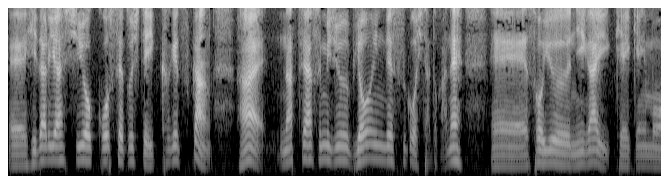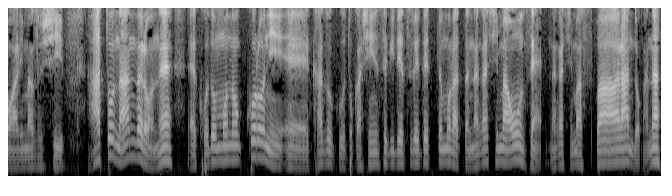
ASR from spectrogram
えー、左足を骨折して1ヶ月間、はい、夏休み中病院で過ごしたとかね、えー、そういう苦い経験もありますし、あとなんだろうね、え子供の頃に、えー、家族とか親親戚で連れてってもらった長島温泉、長島スパーランドかな、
